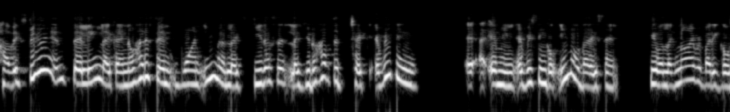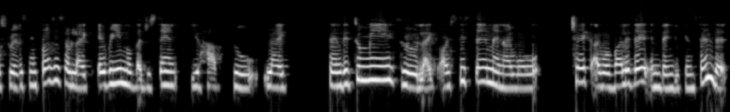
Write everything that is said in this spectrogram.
have experience telling, like, I know how to send one email. Like, he doesn't, like, you don't have to check everything. I, I mean, every single email that I sent. He was like, no, everybody goes through the same process. Or, like, every email that you send, you have to, like, send it to me through, like, our system and I will check, I will validate, and then you can send it.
